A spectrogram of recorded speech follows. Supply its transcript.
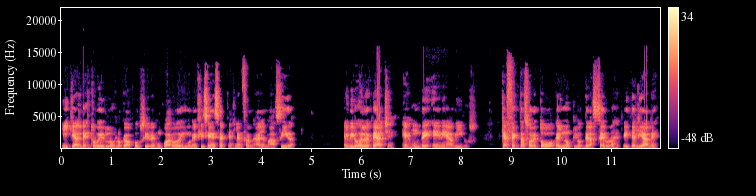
y que al destruirlos lo que va a producir es un cuadro de inmunodeficiencia, que es la enfermedad llamada SIDA. El virus del VPH es un DNA virus que afecta sobre todo el núcleo de las células epiteliales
